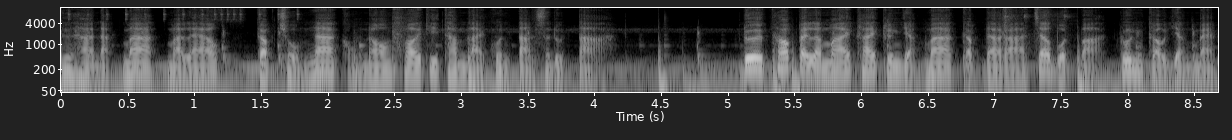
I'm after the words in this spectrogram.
ฮือฮาหนักมากมาแล้วกับโฉมหน้าของน้องพลอยที่ทำหลายคนต่างสะดุดตา ด้วยเพราะไปละไม้คล้ายคลึงอย่างมากกับดาราเจ้าบทบาทรุ่นเก่าอย่างแหม่ม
